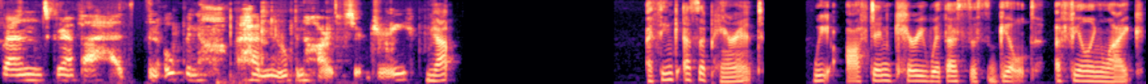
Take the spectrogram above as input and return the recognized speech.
friend's grandpa had an open had an open heart surgery. Yep. I think as a parent, we often carry with us this guilt of feeling like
